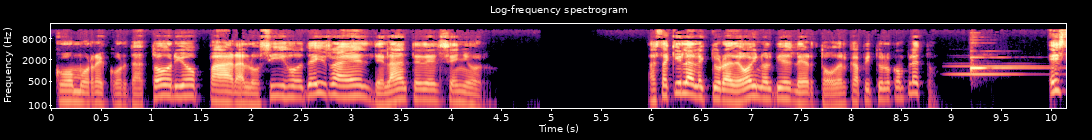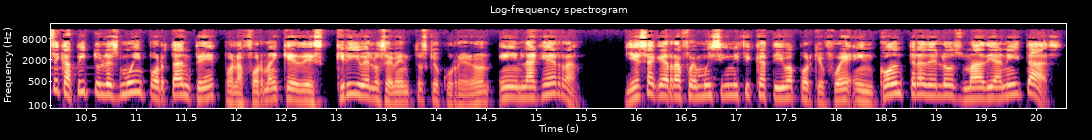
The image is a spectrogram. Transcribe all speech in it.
como recordatorio para los hijos de Israel delante del Señor. Hasta aquí la lectura de hoy, no olvides leer todo el capítulo completo. Este capítulo es muy importante por la forma en que describe los eventos que ocurrieron en la guerra. Y esa guerra fue muy significativa porque fue en contra de los madianitas.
